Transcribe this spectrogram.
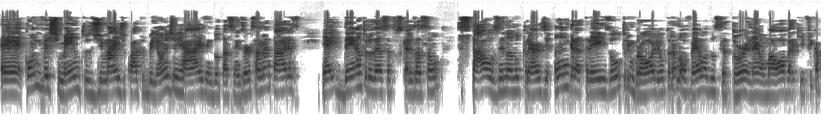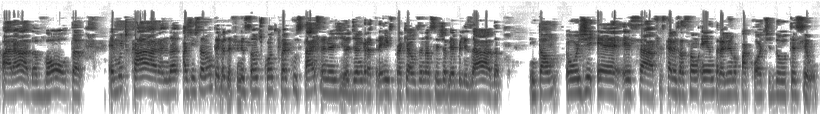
é, com investimentos de mais de 4 bilhões de reais em dotações orçamentárias. E aí, dentro dessa fiscalização, está a usina nuclear de Angra 3, outro embrólio, outra novela do setor, né? Uma obra que fica parada, volta, é muito cara. A gente ainda não teve a definição de quanto vai custar essa energia de Angra 3 para que a usina seja viabilizada. Então, hoje, é, essa fiscalização entra ali no pacote do TCU.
